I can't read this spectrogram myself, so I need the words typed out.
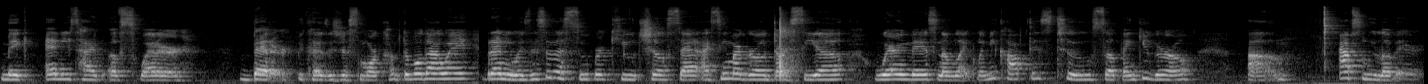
make any type of sweater better because it's just more comfortable that way. But anyways this is a super cute chill set. I see my girl darcia wearing this and i'm like let me cop this too. So thank you girl. Um absolutely love it.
